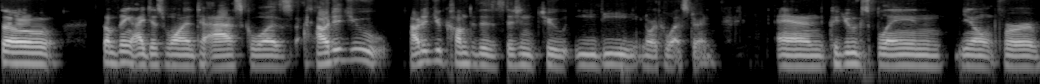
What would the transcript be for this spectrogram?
So something I just wanted to ask was, how did you how did you come to the decision to ED Northwestern? And could you explain, you know, for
